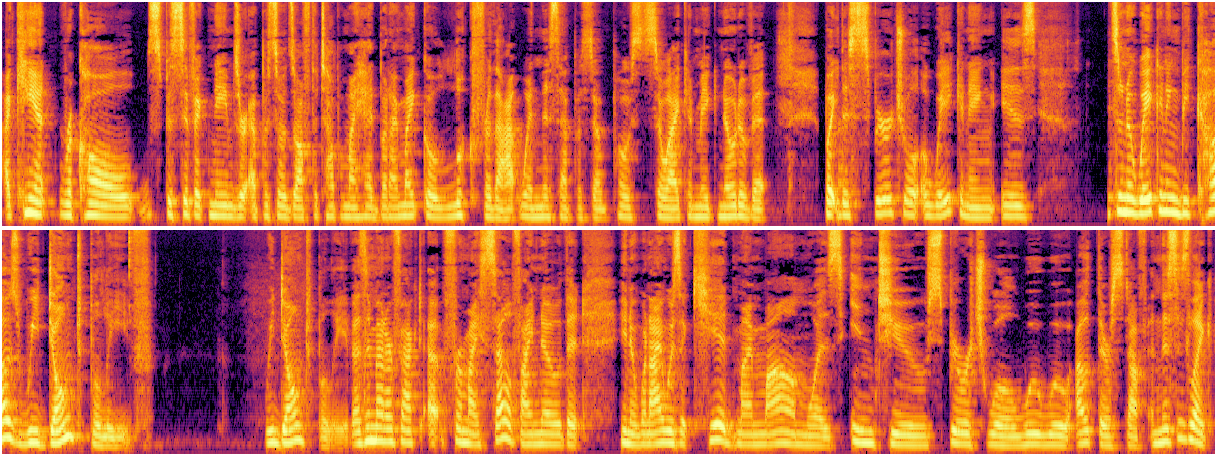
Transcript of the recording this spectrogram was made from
I can't recall specific names or episodes off the top of my head but I might go look for that when this episode posts so I can make note of it. But this spiritual awakening is it's an awakening because we don't believe we don't believe. As a matter of fact, uh, for myself, I know that, you know, when I was a kid, my mom was into spiritual woo woo out there stuff. And this is like,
